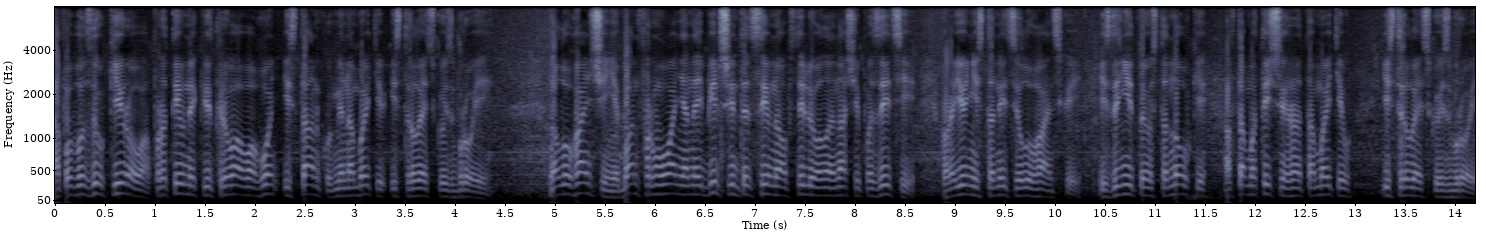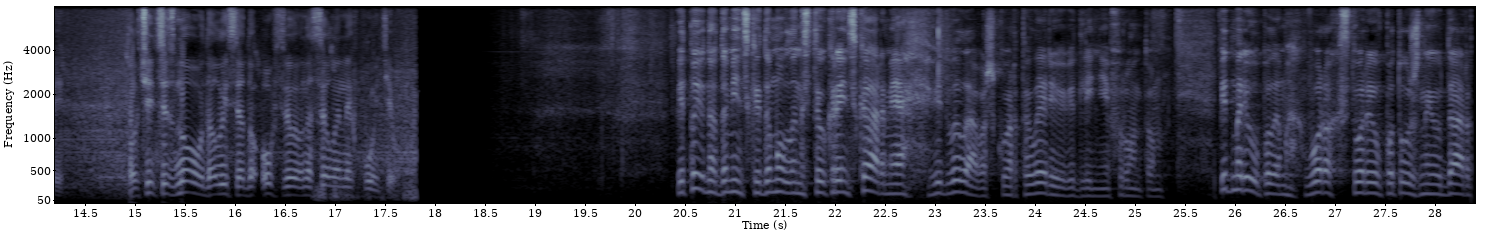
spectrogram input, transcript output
А поблизу Кірова противник відкривав вогонь із танку, мінометів і стрілецької зброї. На Луганщині бандформування найбільш інтенсивно обстрілювали наші позиції в районі станиці Луганської із зенітної установки, автоматичних гранатометів і стрілецької зброї. Злочинці знову вдалися до обстрілів населених пунктів. Відповідно до мінських домовленостей, українська армія відвела важку артилерію від лінії фронту. Під Маріуполем ворог створив потужний удар,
